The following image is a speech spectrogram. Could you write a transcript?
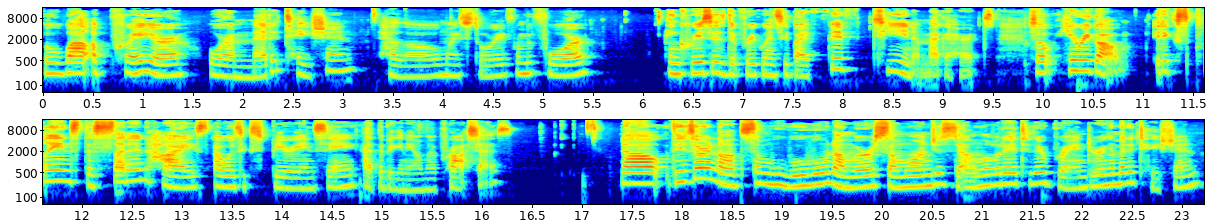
But while a prayer or a meditation, hello, my story from before, increases the frequency by 15 megahertz. So here we go. It explains the sudden highs I was experiencing at the beginning of my process. Now, these are not some woo woo numbers someone just downloaded to their brain during a meditation,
